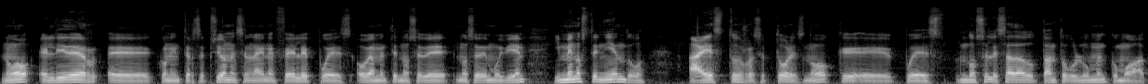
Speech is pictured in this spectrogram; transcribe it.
¿no? El líder eh, con intercepciones en la NFL, pues obviamente no se ve, no se ve muy bien, y menos teniendo a estos receptores, ¿no? Que pues no se les ha dado tanto volumen como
